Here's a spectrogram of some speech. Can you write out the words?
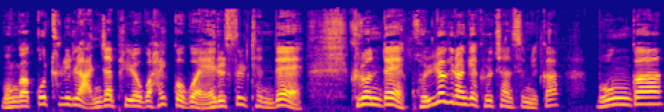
뭔가 꼬투리를 안 잡히려고 할 거고 애를 쓸 텐데 그런데 권력이란 게 그렇지 않습니까? 뭔가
